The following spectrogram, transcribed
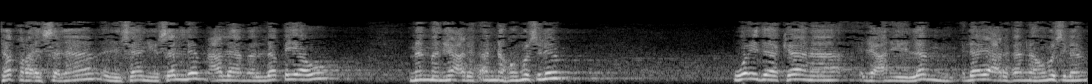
تقرأ السلام الإنسان يسلم على من لقيه ممن يعرف أنه مسلم. وإذا كان يعني لم لا يعرف أنه مسلم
